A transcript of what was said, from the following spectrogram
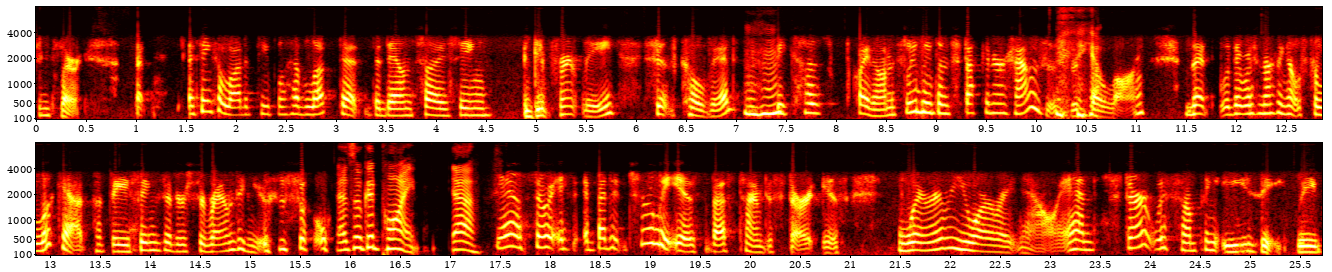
simpler. But I think a lot of people have looked at the downsizing differently since COVID mm-hmm. because quite honestly, we've been stuck in our houses for yeah. so long that there was nothing else to look at but the things that are surrounding you. So that's a good point. Yeah. Yeah. So, it, but it truly is the best time to start is wherever you are right now and start with something easy. We've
